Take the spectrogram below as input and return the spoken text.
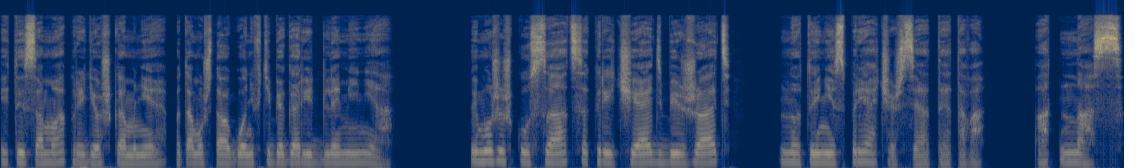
И ты сама придешь ко мне, потому что огонь в тебе горит для меня. Ты можешь кусаться, кричать, бежать, но ты не спрячешься от этого. От нас.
